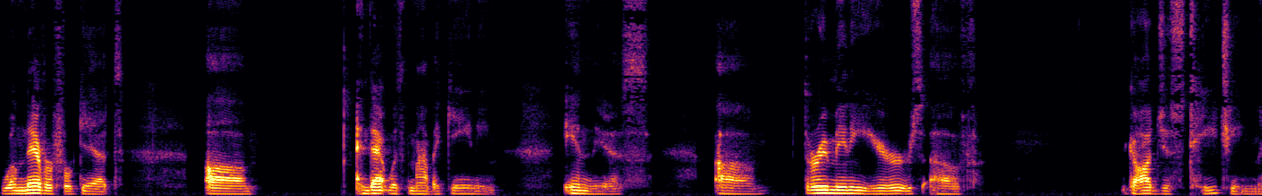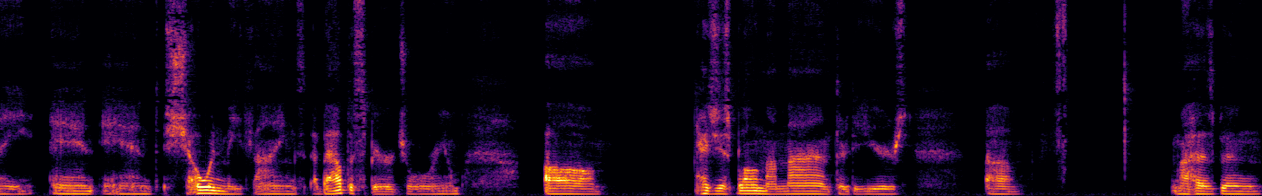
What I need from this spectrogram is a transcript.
will never forget. Um, and that was my beginning in this. Um, through many years of God just teaching me and and showing me things about the spiritual realm um, has just blown my mind through the years. Um, my husband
